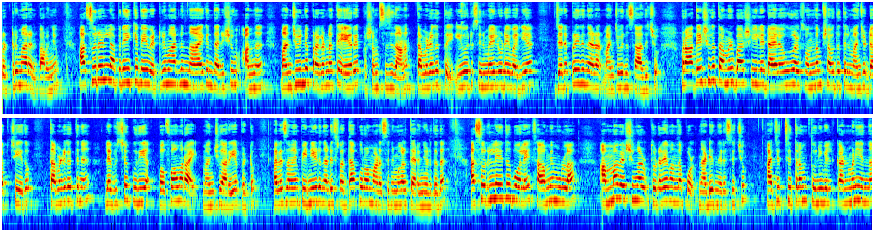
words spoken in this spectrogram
വെട്രിമാരൻ പറഞ്ഞു. അസുരനിൽ അഭിനയിക്കവേ വെട്രിമാരനും നായകൻ ധനുഷും അന്ന് മഞ്ജുവിന്റെ പ്രകടനത്തെ ഏറെ പ്രശംസിച്ചതാണ്. തമിഴകത്ത് ഈ ഒരു സിനിമയിലൂടെ വലിയ ജനപ്രീതി നേടാൻ മഞ്ജുവിന് സാധിച്ചു. പ്രാദേശിക തമിഴ് ഭാഷയിലെ ഡയലോഗുകൾ സ്വന്തം ശബ്ദത്തിൽ മഞ്ജു ഡബ് ചെയ്തു. തമിഴകത്തിന് ലഭിച്ച പുതിയ പെർഫോമറായി മഞ്ജു അറിയപ്പെട്ടു. അതേസമയം പിന്നീട് നടി ശ്രദ്ധാപൂർവമാണ് സിനിമകൾ തെരഞ്ഞെടുത്തത്. അസുരലേതുപോലെ സാമ്യമുള്ള അമ്മ വേഷങ്ങൾ തുടരെ വന്നപ്പോൾ നടി നിരസിച്ചു. അജിത് ചിത്രം തുനിവിൽ കൺമണി എന്ന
